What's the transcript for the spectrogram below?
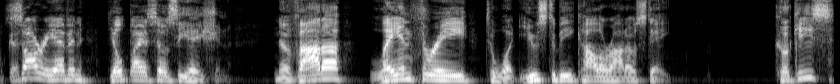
Okay. Sorry, Evan. Guilt by association. Nevada laying three to what used to be Colorado State. Cookies,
